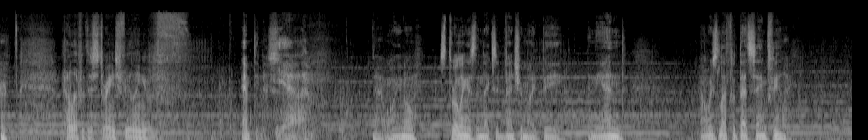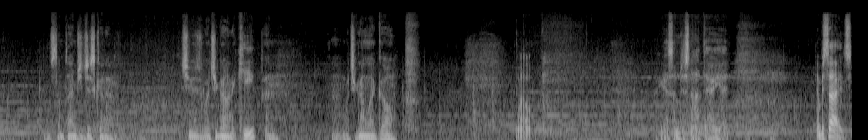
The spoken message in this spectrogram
kind of left with this strange feeling of Emptiness. yeah. Yeah, well, you know, as thrilling as the next adventure might be, in the end, I always left with that same feeling. And sometimes you just gotta choose what you're going to keep and uh, what you're gonna let go. Well, I guess I'm just not there yet. And besides,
